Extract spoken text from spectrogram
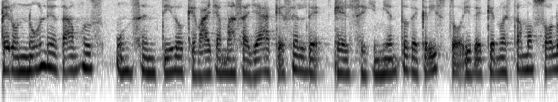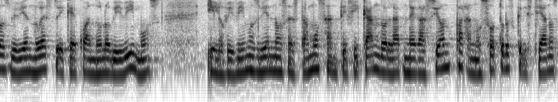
pero no le damos un sentido que vaya más allá, que es el de el seguimiento de Cristo y de que no estamos solos viviendo esto y que cuando lo vivimos y lo vivimos bien nos estamos santificando. La abnegación para nosotros cristianos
